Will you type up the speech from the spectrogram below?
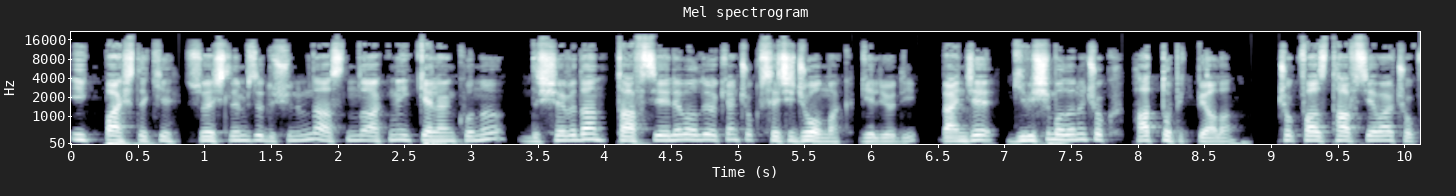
İlk baştaki süreçlerimizi düşündüğümde aslında aklıma ilk gelen konu dışarıdan tavsiyeleri alıyorken çok seçici olmak geliyor deyip. Bence girişim alanı çok hot topic bir alan çok fazla tavsiye var. Çok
